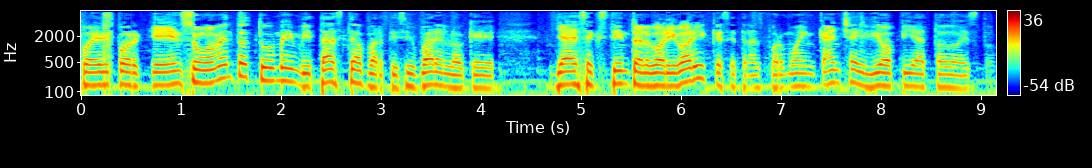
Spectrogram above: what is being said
fue porque en su momento tú me invitaste a participar en lo que ya es extinto el Gori Gori que se transformó en cancha y dio pie a todo esto.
